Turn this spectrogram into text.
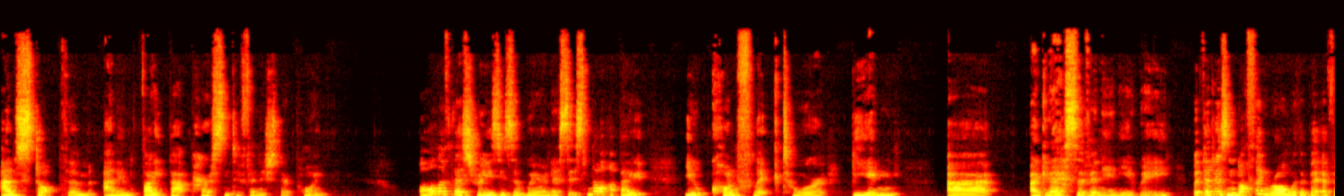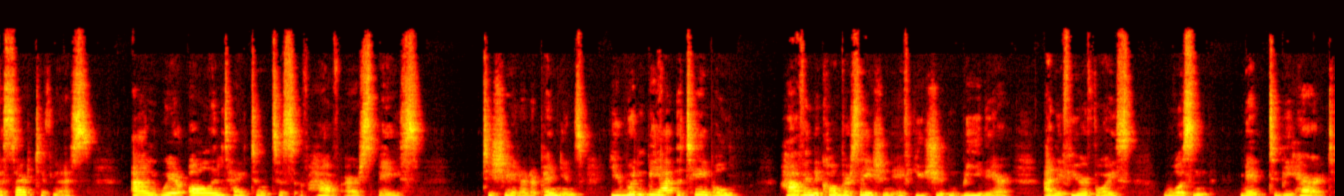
and stop them and invite that person to finish their point. All of this raises awareness. It's not about, you know, conflict or being uh, aggressive in any way. But there is nothing wrong with a bit of assertiveness, and we're all entitled to sort of have our space to share our opinions. You wouldn't be at the table having the conversation if you shouldn't be there and if your voice wasn't meant to be heard.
